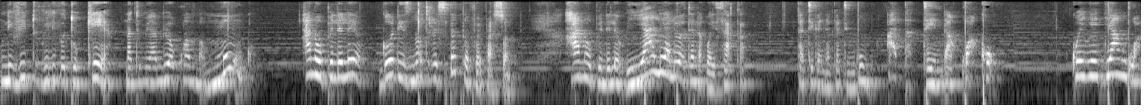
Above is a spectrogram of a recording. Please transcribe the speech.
ni vitu vilivyotokea na tumeambiwa kwamba mungu hana upendeleo. God is not respect of a person. Hana upendeleo. Yale aliyoyatenda kwa isaka katika nyakati ngumu atatenda kwako. Kwenye jangwa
